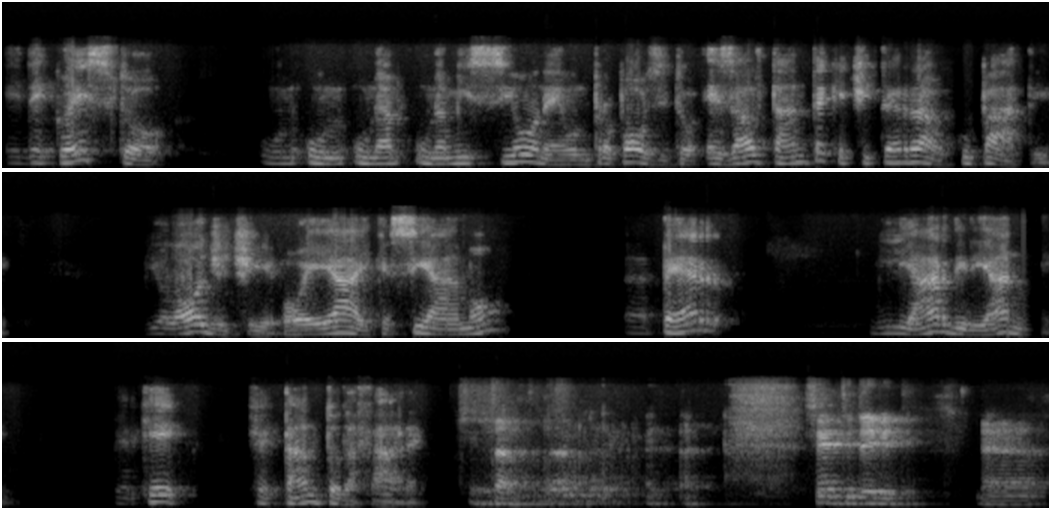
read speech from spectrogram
Ed è questo un, un, una, una missione, un proposito esaltante che ci terrà occupati, biologici o AI che siamo, eh, per miliardi di anni, perché c'è tanto da fare. C'è tanto da fare. Senti David, eh,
